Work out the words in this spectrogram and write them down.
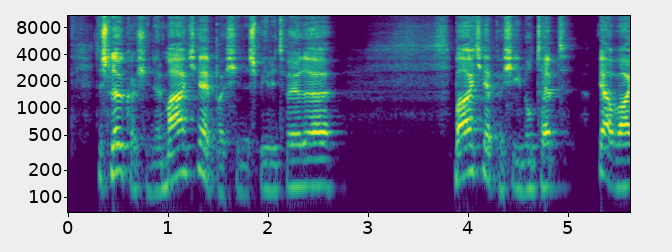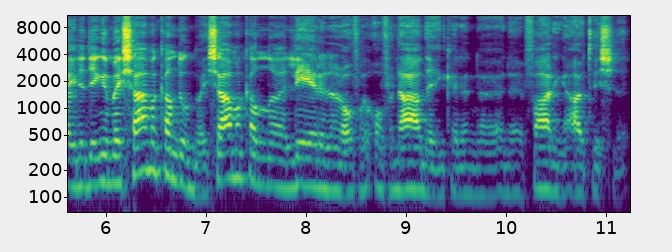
Het is leuk als je een maatje hebt, als je een spirituele maatje hebt, als je iemand hebt ja, waar je de dingen mee samen kan doen, waar je samen kan uh, leren en over, over nadenken en, uh, en, ervaringen uitwisselen.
